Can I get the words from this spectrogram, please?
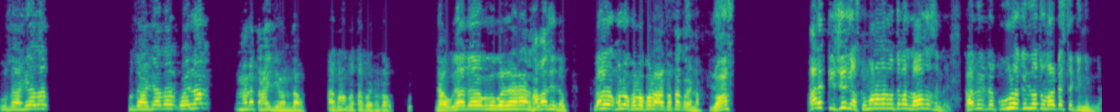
পঁচাশি হাজার পঁচাশি হাজার কইলাম তোমাকে তাই দিলাম দাও আর কোনো কথা কই না যাও যাও যাও দিয়ে দাও। খোলো খোলো খোলো, আর কথা কই না লস আরে কিসের লস তোমার আমার মধ্যে লস আছে নাই আমি এটা কুকুরও কিনলো, তোমার কাছ থেকে কিনিম না।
